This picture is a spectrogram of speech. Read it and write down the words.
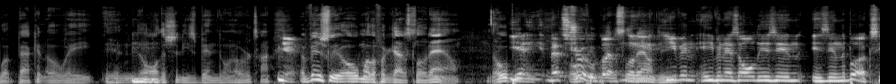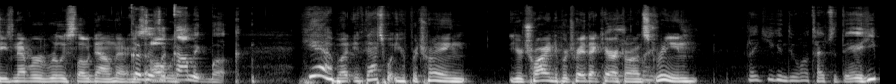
What back in 08 and all the shit he's been doing over time. Mm-hmm. Yeah. Eventually, the old motherfucker got to slow down. Old Yeah, people- that's true. But slow down, dude. even even as old as in is in the books, he's never really slowed down there. because it's always- a comic book. Yeah, but if that's what you're portraying, you're trying to portray that character on Like- screen. Like you can do all types of things. He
